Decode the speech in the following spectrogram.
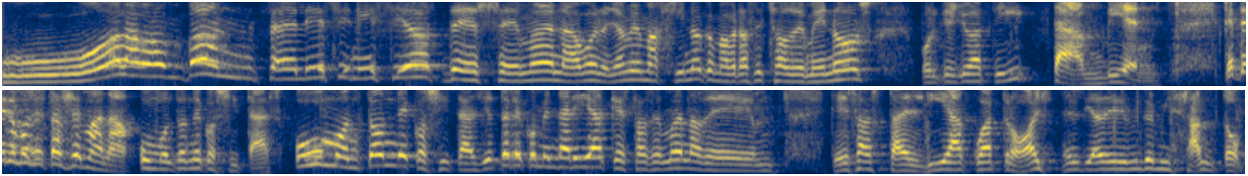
Hola bombón, feliz inicio de semana. Bueno, ya me imagino que me habrás echado de menos porque yo a ti también. ¿Qué tenemos esta semana? Un montón de cositas, un montón de cositas. Yo te recomendaría que esta semana de que es hasta el día 4, ay, el día de, mi santo,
